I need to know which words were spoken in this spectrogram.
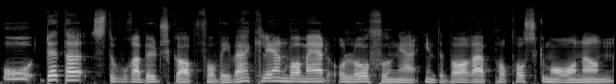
Och detta stora budskap får vi verkligen vara med och lovsjunga, inte bara på påskmorgonen,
